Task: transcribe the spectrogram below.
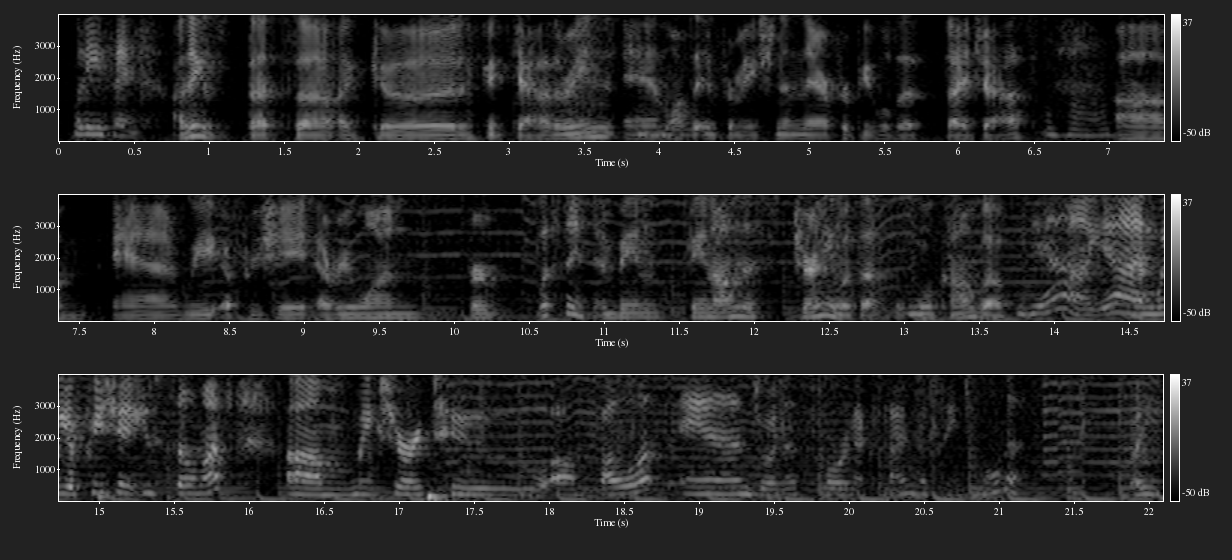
what do you think? I think it's that's uh, a good good gathering and lots Mhm. of information in there for people to digest. Mm-hmm. Um, and we appreciate everyone for listening and being being on this journey with us, this little combo. Yeah, yeah, and we appreciate you so much. Um, make sure to um, follow us and join us for next time with Painting Wellness. Bye.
